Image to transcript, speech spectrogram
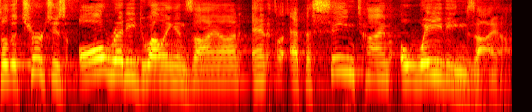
So the church is already dwelling in Zion and uh, at the same time awaiting Zion,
